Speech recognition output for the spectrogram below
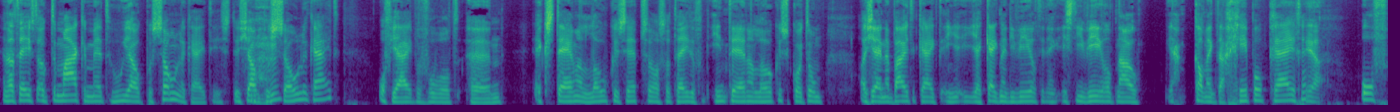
En dat heeft ook te maken met hoe jouw persoonlijkheid is. Dus jouw Mhm. persoonlijkheid, of jij bijvoorbeeld een externe locus hebt, zoals dat heet, of een interne locus. Kortom, als jij naar buiten kijkt en je, jij kijkt naar die wereld en denkt, is die wereld nou, ja, kan ik daar grip op krijgen? Ja. Of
